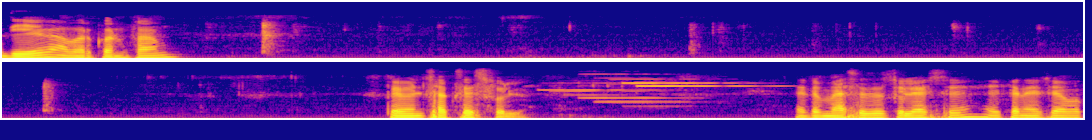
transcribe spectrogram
দিয়ে আবার কনফার্ম পেমেন্ট সাকসেসফুল একটা মেসেজও চলে আসছে। এখানে এসে আবার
